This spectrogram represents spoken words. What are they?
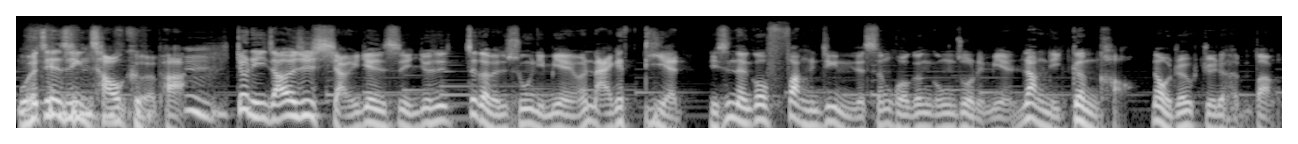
我觉得这件事情超可怕。嗯，就你只要去想一件事情，就是这个本书里面有哪一个点，你是能够放进你的生活跟工作里面，让你更好，那我就觉得很棒了。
